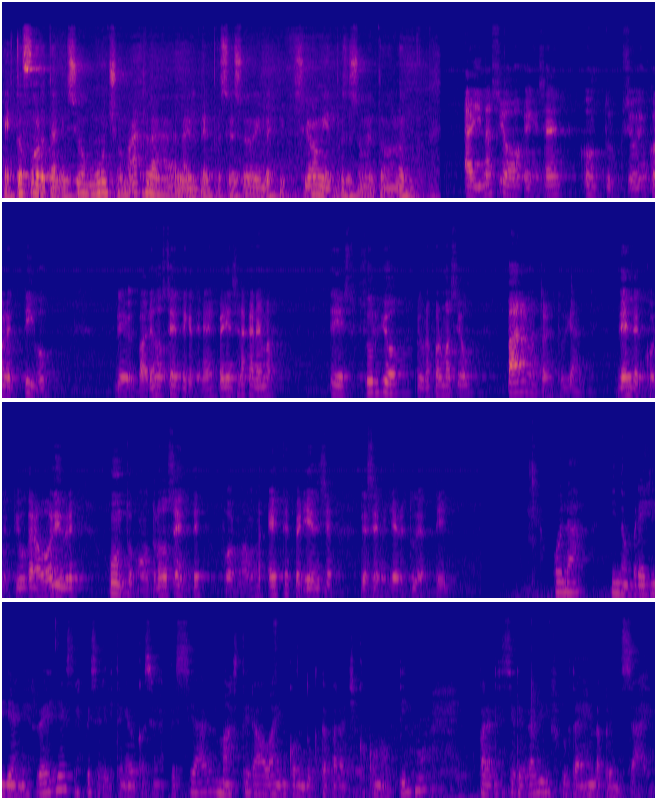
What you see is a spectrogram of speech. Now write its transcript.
Esto fortaleció mucho más el proceso de investigación y el proceso metodológico. Ahí nació, en esa construcción en colectivo de varios docentes que tenían experiencia en la CANEMA, surgió una formación para nuestros estudiantes. Desde el colectivo Carabobo Libre junto con otros docentes, formamos esta experiencia de semillero estudiantil. Hola, mi nombre es Lilianis Reyes, especialista en educación especial, máster ABA en conducta para chicos con autismo, parálisis cerebral y dificultades en el aprendizaje.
